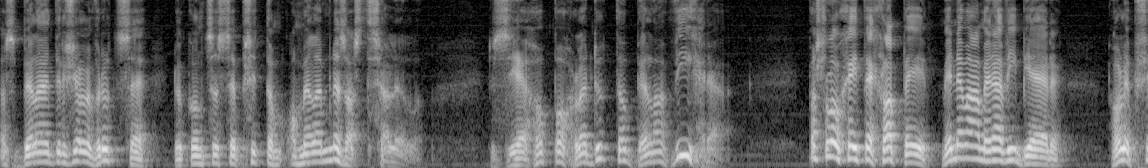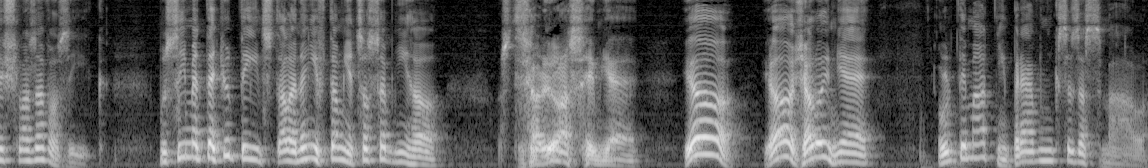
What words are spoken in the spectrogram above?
a zbylé držel v ruce, dokonce se přitom omylem nezastřelil. Z jeho pohledu to byla výhra. Poslouchejte, chlapi, my nemáme na výběr. Holly přišla za vozík. Musíme teď utíct, ale není v tom nic osobního. Střelila si mě. Jo, jo, žaluj mě. Ultimátní právník se zasmál.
